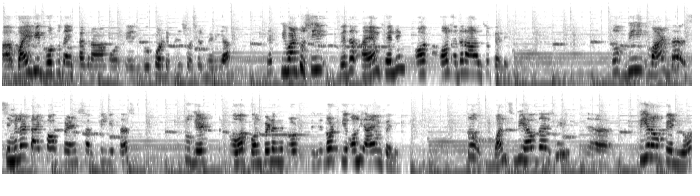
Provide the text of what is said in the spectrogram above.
Uh, why we go to the Instagram or Facebook or different social media? That we want to see whether I am failing or all other are also failing. So we want the similar type of friend circle with us to get overconfidence or this not only I am failing. So once we have the see, uh, fear of failure,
